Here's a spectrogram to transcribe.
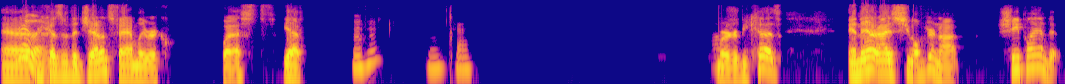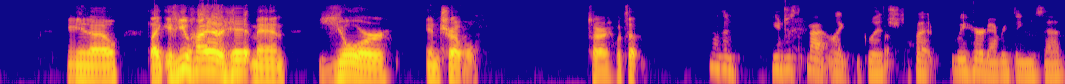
uh, Really? because of the Jones family request. Yeah, Mm-hmm. Okay. Oh, murder because in their eyes, she loved or not, she planned it. You know, like if you hire a hitman, you're in trouble. Sorry, what's up? Nothing. You just got like glitched, but we heard everything you said.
